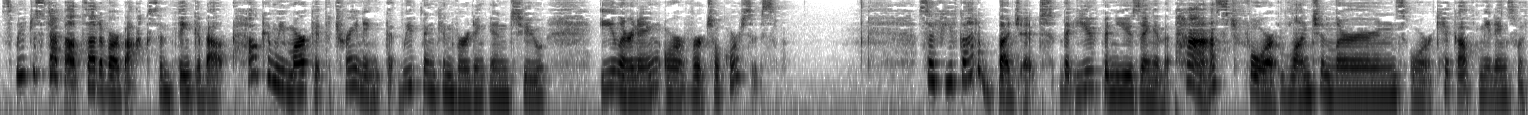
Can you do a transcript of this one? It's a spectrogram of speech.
So we have to step outside of our box and think about how can we market the training that we've been converting into e-learning or virtual courses. So if you've got a budget that you've been using in the past for lunch and learns or kickoff meetings with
